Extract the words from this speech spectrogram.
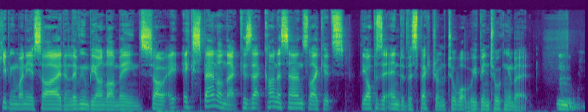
keeping money aside and living beyond our means. So expand on that because that kind of sounds like it's the opposite end of the spectrum to what we've been talking about. Mm.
